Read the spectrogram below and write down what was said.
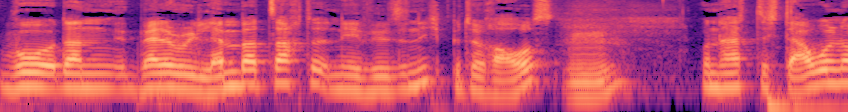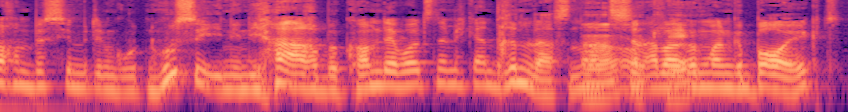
wo dann Valerie Lambert sagte, nee, will sie nicht, bitte raus. Und hat sich da wohl noch ein bisschen mit dem guten Hussein in die Haare bekommen. Der wollte es nämlich gern drin lassen. Hat Ah, sich dann okay. aber irgendwann gebeugt.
